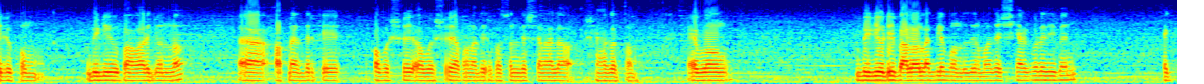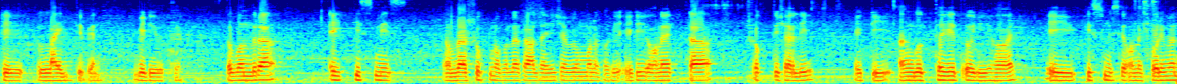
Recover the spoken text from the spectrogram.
এরকম ভিডিও পাওয়ার জন্য। আপনাদেরকে অবশ্যই অবশ্যই আপনাদের পছন্দের চ্যানেলে স্বাগতম। এবং ভিডিওটি ভালো লাগলে বন্ধুদের মাঝে শেয়ার করে দিবেন, একটি লাইক দিবেন ভিডিওতে তো বন্ধুরা, এই কিসমিস আমরা শুকনো ফলের রাজা হিসাবে মনে করি। এটি অনেকটা শক্তিশালী এটি আঙ্গুর থেকে তৈরি হয়। এই কিসমিসে অনেক পরিমাণ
